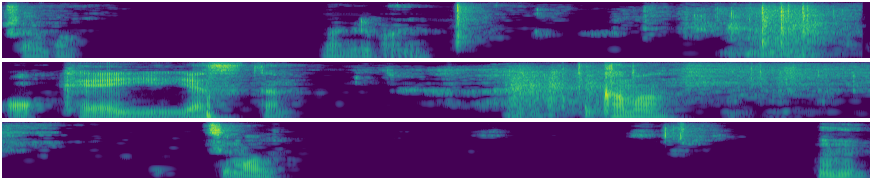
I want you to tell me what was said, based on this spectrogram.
Przerwa. Nagrywanie. Okej, okay, jestem. Come on. Simon. Mhm.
